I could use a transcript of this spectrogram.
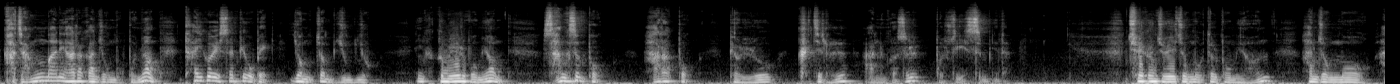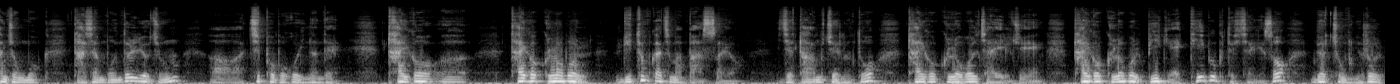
가장 많이 하락한 종목 보면 타이거 S&P 500 0.66. 그러니까 금요일 보면 상승폭, 하락폭 별로 크지를 않은 것을 볼 수 있습니다. 최근 조회 종목들 보면 한 종목 한 종목 다시 한번들 요즘 어, 짚어보고 있는데 타이거 어, 타이거 글로벌 리튬까지만 봤어요. 이제 다음 주에는 또 타이거 글로벌 자율주행, 타이거 글로벌 빅 액티브부터 시작해서 몇 종류를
